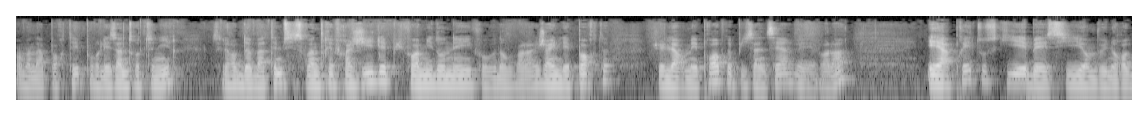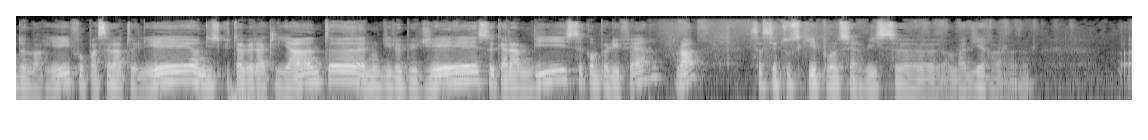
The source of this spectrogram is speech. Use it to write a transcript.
on m'en a porté pour les entretenir. C'est les robes de baptême, c'est souvent très fragile, et puis il faut amidonner, il faut, donc voilà, les gens, ils les portent, je les remets propres, et puis ils s'en servent, et voilà. Et après, tout ce qui est, ben, si on veut une robe de mariée, il faut passer à l'atelier, on discute avec la cliente, elle nous dit le budget, ce qu'elle a envie, ce qu'on peut lui faire. Voilà. Ça, c'est tout ce qui est pour le service, euh, on va dire, euh, euh,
